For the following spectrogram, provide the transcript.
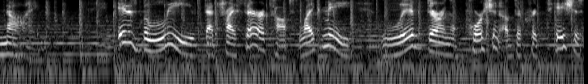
nine. It is believed that Triceratops, like me, lived during a portion of the Cretaceous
